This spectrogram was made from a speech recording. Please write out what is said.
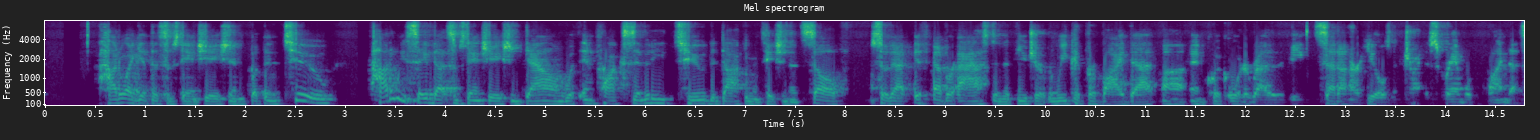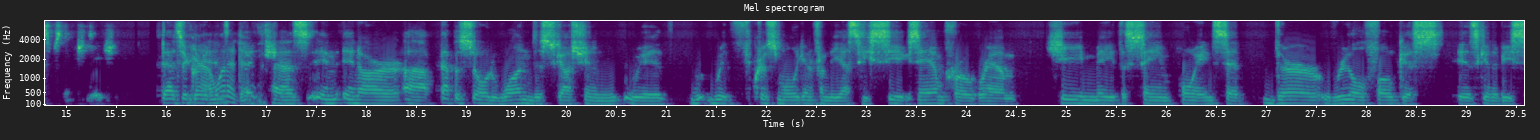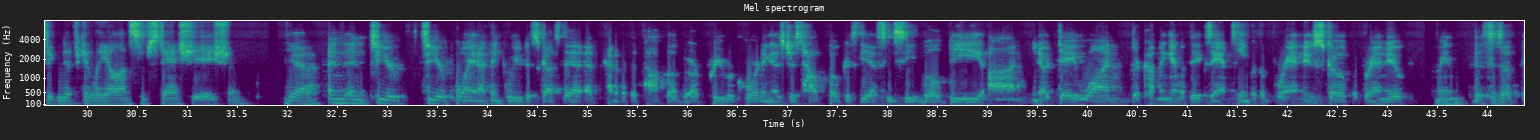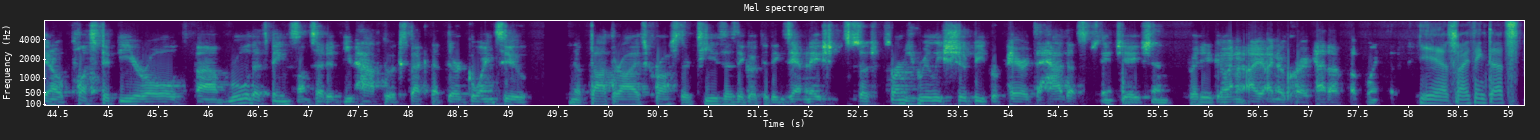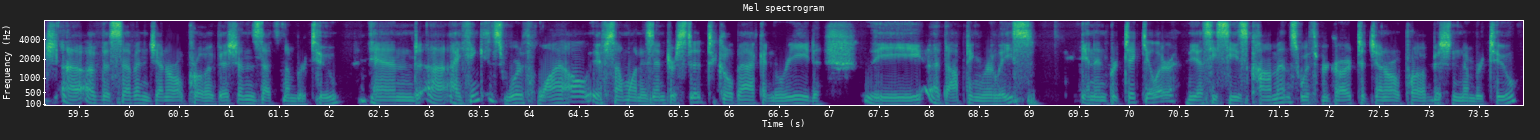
how do I get the substantiation? But then, two, how do we save that substantiation down within proximity to the documentation itself so that if ever asked in the future, we could provide that uh, in quick order rather than being set on our heels and trying to scramble to find that substantiation? That's a great yeah, I wanted to. As in in our uh, episode one discussion with with Chris Mulligan from the SEC exam program, he made the same point and said their real focus is going to be significantly on substantiation. Yeah, and and to your to your point, I think we've discussed it at kind of at the top of our pre-recording is just how focused the SEC will be on you know day one. They're coming in with the exam team with a brand new scope, a brand new I mean, this is a you know plus 50 year old um, rule that's being sunsetted. You have to expect that they're going to you know dot their i's, cross their t's as they go through the examination. So firms really should be prepared to have that substantiation ready to go. And I, I know Craig had a, a point. Yeah, so I think that's uh, of the seven general prohibitions, that's number two. And uh, I think it's worthwhile if someone is interested to go back and read the adopting release and in particular, the SEC's comments with regard to general prohibition number two.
